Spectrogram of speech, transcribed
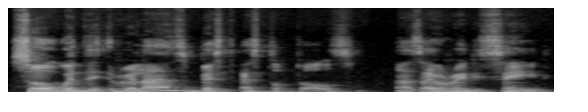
So with the reliance-based estoppels, as I already said,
